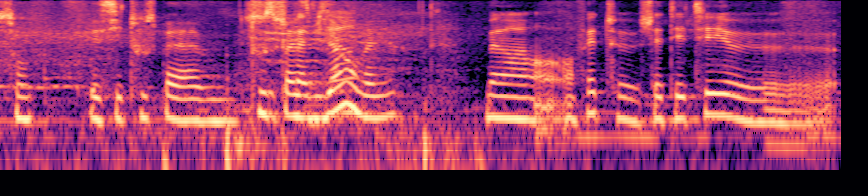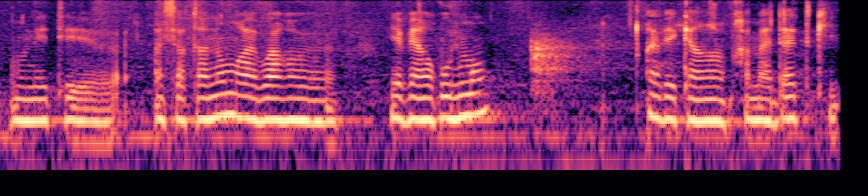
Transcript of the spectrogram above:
sont? Et si tout se, tout se passe, bien, on va dire? Ben, en fait, cet été, on était un certain nombre à avoir. il y avait un roulement avec un framadat qui,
